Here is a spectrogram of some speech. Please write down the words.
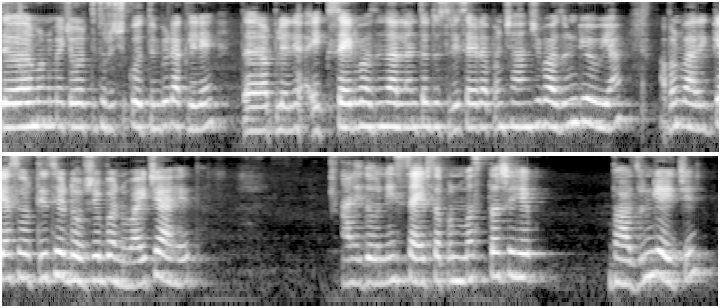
तर म्हणून मी याच्यावरती थोडीशी कोथिंबीर टाकलेली आहे. तर आपल्याला एक साईड भाजून झाल्यानंतर दुसरी साईड आपण छानशी भाजून घेऊया. आपण बारीक गॅसवरतीच हे डोसे बनवायचे आहेत. आणि दोन्ही साईड्स आपण मस्त असे हे भाजून घ्यायचे.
